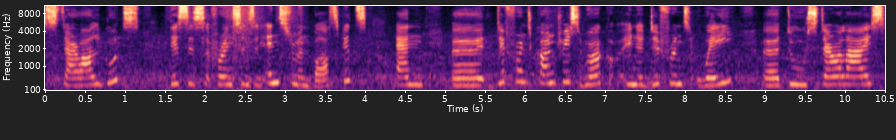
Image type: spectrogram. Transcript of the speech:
sterile goods. This is, for instance, an instrument basket, and uh, different countries work in a different way uh, to sterilize,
